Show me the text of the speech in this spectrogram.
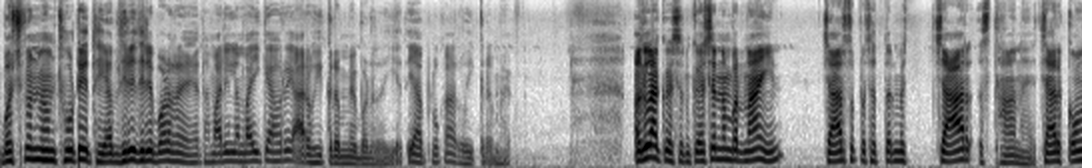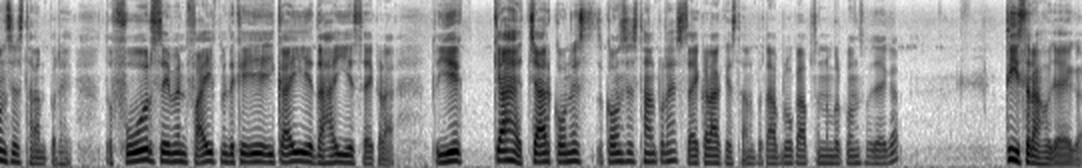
बचपन में हम छोटे थे, अब धीरे धीरे बढ़ रहे हैं तो हमारी लंबाई क्या हो रही है? आरोही क्रम में बढ़ रही है। तो ये आप लोग का आरोही क्रम है। अगला क्वेश्चन क्वेश्चन नंबर नाइन चार सौ पचहत्तर में चार स्थान है। चार कौन से स्थान पर है? तो फोर सेवन फाइव में देखिए, ये इकाई, ये दहाई, ये सैकड़ा। तो ये क्या है? चार कौन कौन से स्थान पर है? सैकड़ा के स्थान पर। तो आप लोग का ऑप्शन नंबर कौन सा हो जाएगा? तीसरा हो जाएगा।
